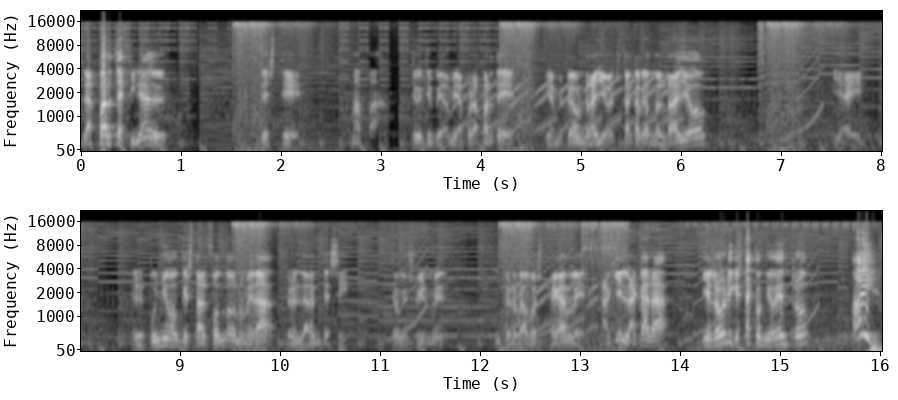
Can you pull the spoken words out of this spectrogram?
La parte final de este mapa. Tengo que tener cuidado, mira, por la parte... Mira, me pega un rayo. Está cargando el rayo. Y ahí. El puño que está al fondo no me da, pero el de adelante sí. Tengo que subirme. Entonces lo que hago es pegarle aquí en la cara. Y el Robori que está escondido dentro. ¡Ay!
